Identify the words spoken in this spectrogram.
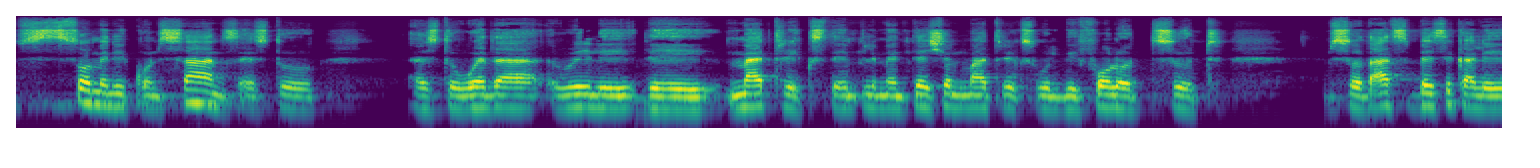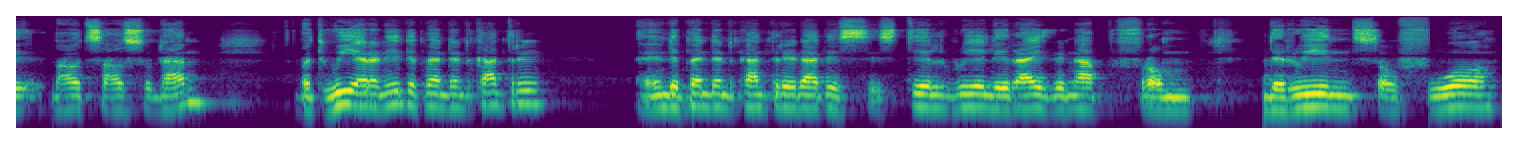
so many concerns as to as to whether really the matrix, the implementation matrix, will be followed suit. So that's basically about South Sudan. But we are an independent country, independent country that is still really rising up from the ruins of war,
